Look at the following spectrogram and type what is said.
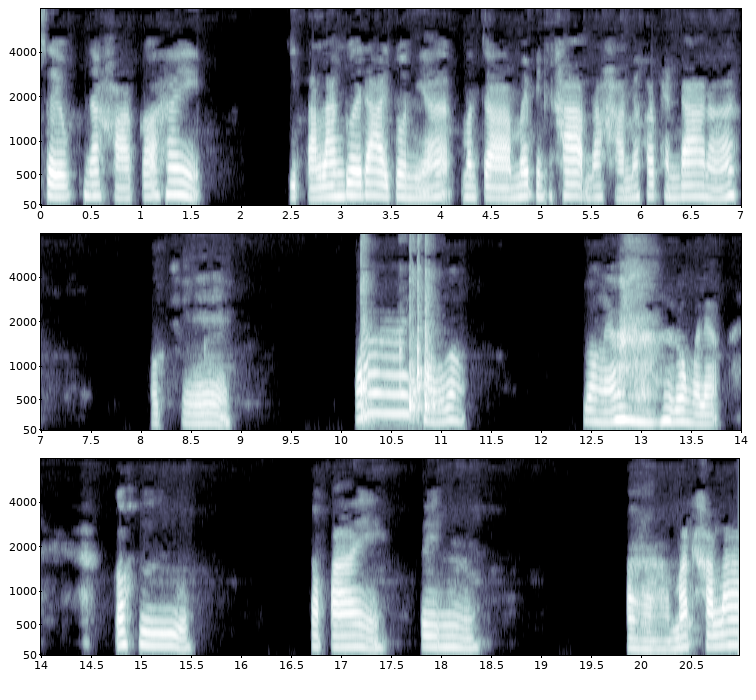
เซฟนะคะ ก็ให้กรีดตาล่างด้วยได้ตัวเนี้ย มันจะไม่เป็นคาบนะคะ ไม่ค่อยแพนด้านะ โอเคว้ายเขาล่วงล่วงแล้วล่วงไปแล้ว ก็คือ ต่อไปเป็น อ่า มัสคาร่า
